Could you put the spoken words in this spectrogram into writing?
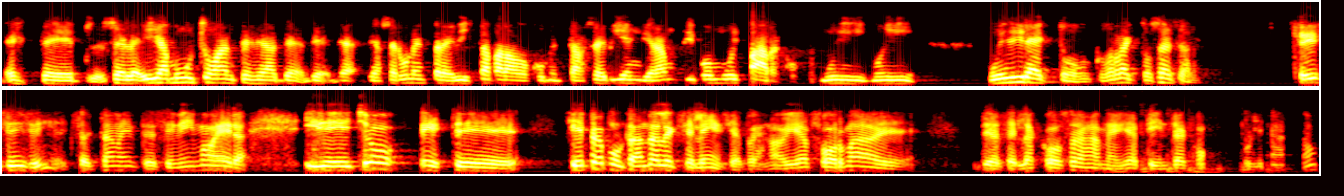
este, se leía mucho antes de, de, hacer una entrevista para documentarse bien y era un tipo muy parco, muy, muy, muy directo, correcto, César. Sí, sí, sí, exactamente, así mismo era. Y de hecho, este, siempre apuntando a la excelencia, pues no había forma de, de hacer las cosas a media tinta con Julián, ¿no?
